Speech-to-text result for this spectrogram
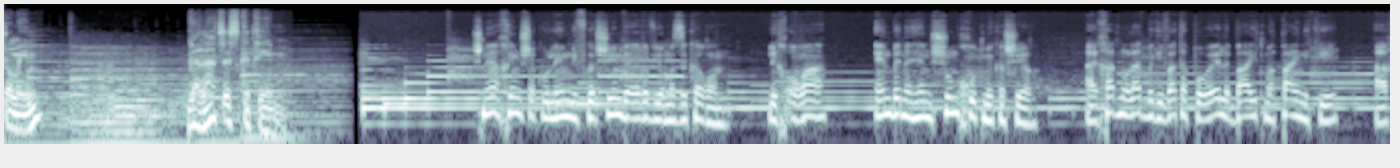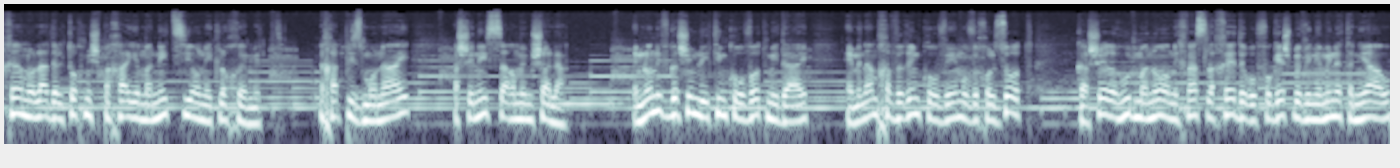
שומעים? גל"צ הסכתים שני אחים שכולים נפגשים בערב יום הזיכרון. לכאורה, אין ביניהם שום חוט מקשר. האחד נולד בגבעת הפועל לבית מפאיניקי, האחר נולד אל תוך משפחה ימנית ציונית לוחמת. אחד פזמונאי, השני שר ממשלה. הם לא נפגשים לעיתים קרובות מדי, הם אינם חברים קרובים, ובכל זאת, כאשר אהוד מנור נכנס לחדר ופוגש בבנימין נתניהו,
